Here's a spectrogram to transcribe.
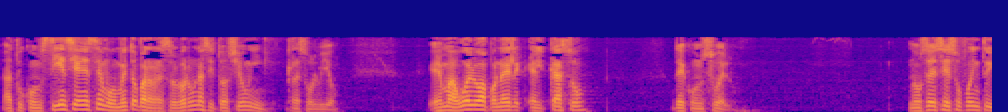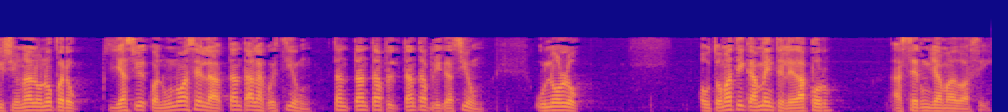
a tu conciencia en ese momento para resolver una situación y resolvió. Es más, vuelvo a poner el caso de Consuelo. No sé si eso fue intuicional o no, pero ya cuando uno hace la, tanta la cuestión, tan, tanta, tanta aplicación, uno lo automáticamente le da por hacer un llamado así.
